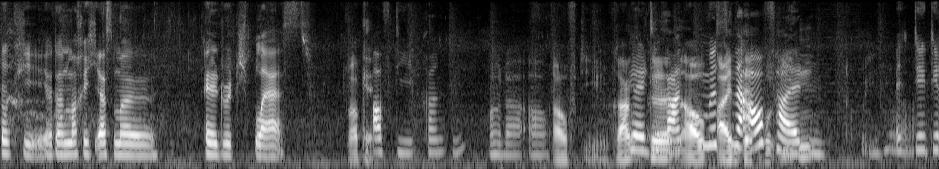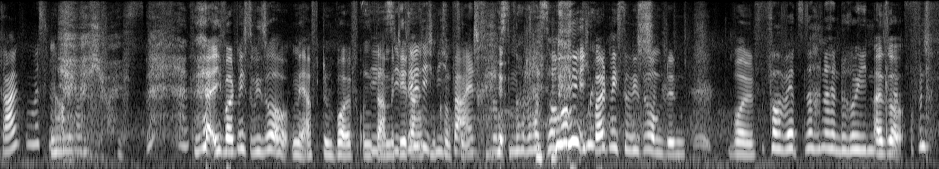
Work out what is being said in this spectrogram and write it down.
Okay, ja, dann mache ich erstmal Eldritch Blast. Okay. Auf die Ranken. Oder auf Auf die Ja, Ranken, die Ranken auf müssen einen wir aufhalten. Druiden. Äh, Die, die Ranken müssen wir aufhalten. Ich weiß. Ja, ich wollte mich sowieso mehr auf den Wolf und Sie, damit sie die will dich Ranken nicht beeinflussen oder so. ich wollte mich sowieso um den Wolf. Bevor wir jetzt noch einen Ruinen Also köpfen.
